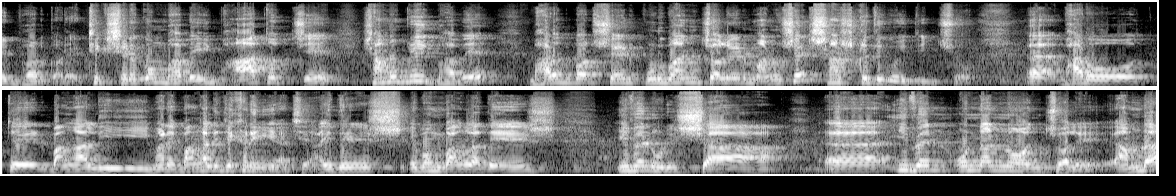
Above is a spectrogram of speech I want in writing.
নির্ভর করে। ঠিক সেরকমভাবেই ভাত হচ্ছে সামগ্রিকভাবে ভারতবর্ষের পূর্বাঞ্চলের মানুষের সাংস্কৃতিক ঐতিহ্য। ভারতের বাঙালি মানে বাঙালি যেখানেই আছে, এই দেশ এবং বাংলাদেশ ইভেন উড়িষ্যা ইভেন অন্যান্য অঞ্চলে আমরা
